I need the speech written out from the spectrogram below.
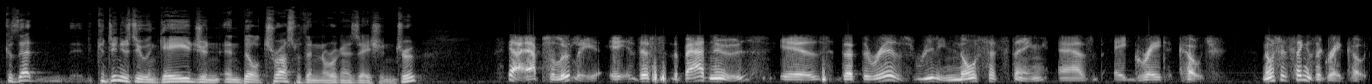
because that continues to engage and, and build trust within an organization. True. Yeah, absolutely. It, this the bad news is that there is really no such thing as a great coach. No such thing as a great coach.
